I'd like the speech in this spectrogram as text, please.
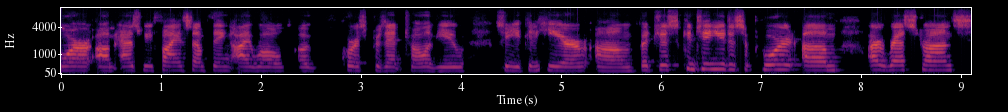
more, um, as we find something, I will, of course, present to all of you so you can hear. Um, but just continue to support um, our restaurants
